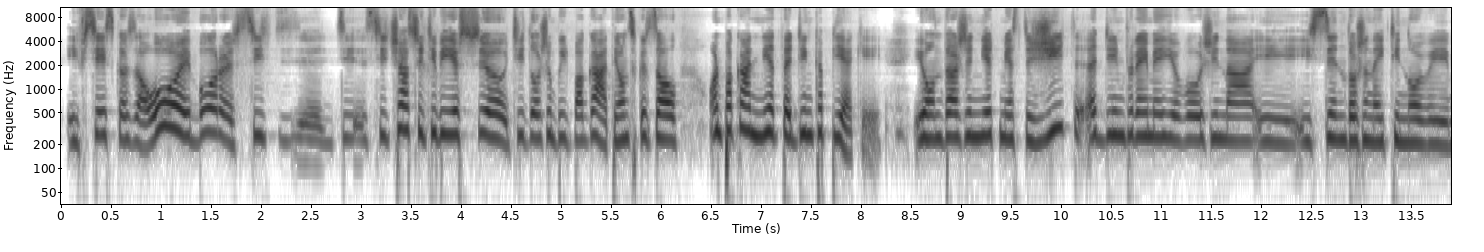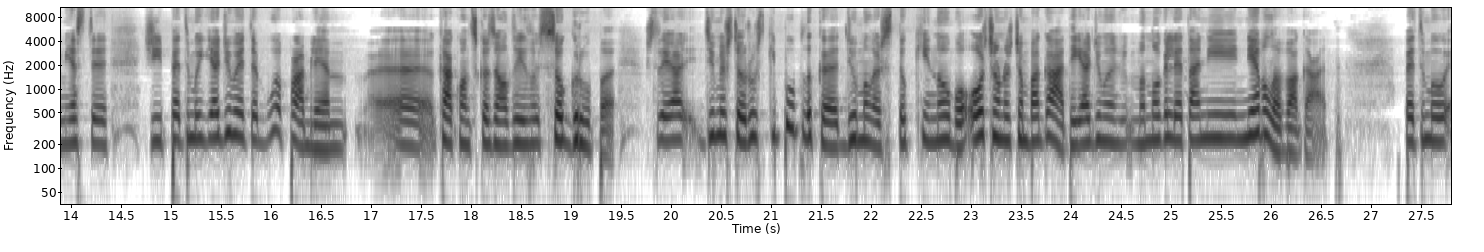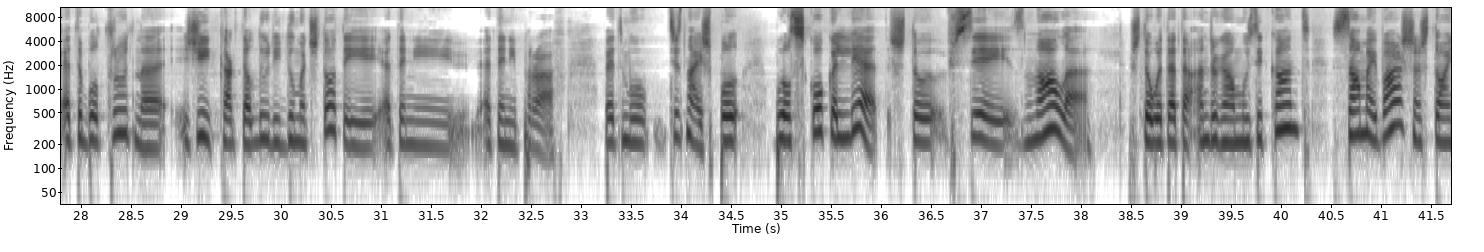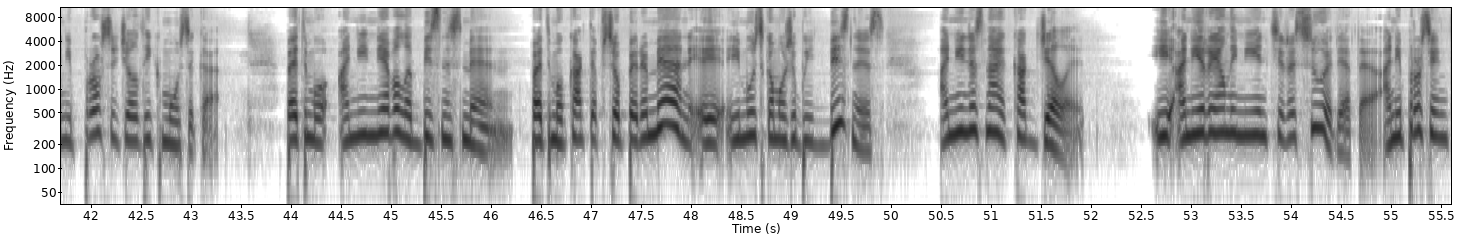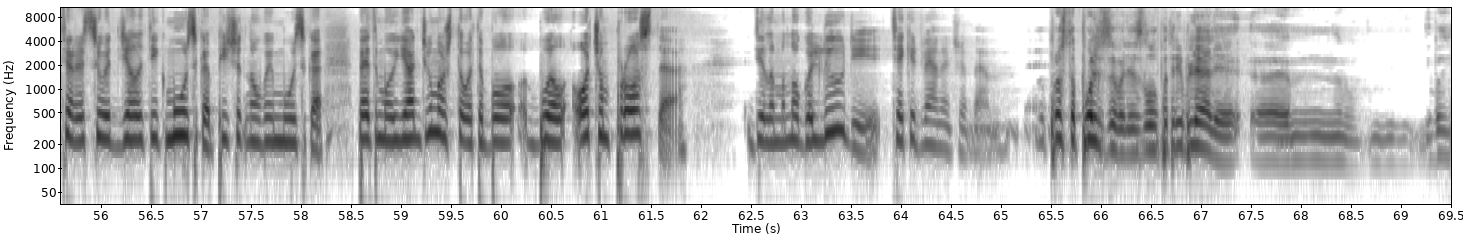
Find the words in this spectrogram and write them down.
И все сказали, ой, Борис, сейчас у тебя есть все, ты должен быть богат. И он сказал, он пока нет один копейки. И он даже нет места жить. Один время его жена и, и сын должен найти новое место жить. Поэтому я думаю, это была проблема, э, как он сказал, со группа. Что я думаю, что русский публика думала, что кино было очень-очень богат. И я думаю, много лет они не были богаты. Поэтому это было трудно жить, как-то люди думают что-то, и это не, это не прав. Поэтому, ты знаешь, был, был сколько лет, что все знали, что вот это underground музыкант, самое важное, что они просто делают их музыку. Поэтому они не были бизнесмен. Поэтому как-то все перемен, и, музыка может быть бизнес, они не знают, как делать. И они реально не интересуют это. Они просто интересуют делать их музыку, пишут новую музыку. Поэтому я думаю, что это было, было очень просто для много людей take advantage of them. Ну, просто пользовали, злоупотребляли, э,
